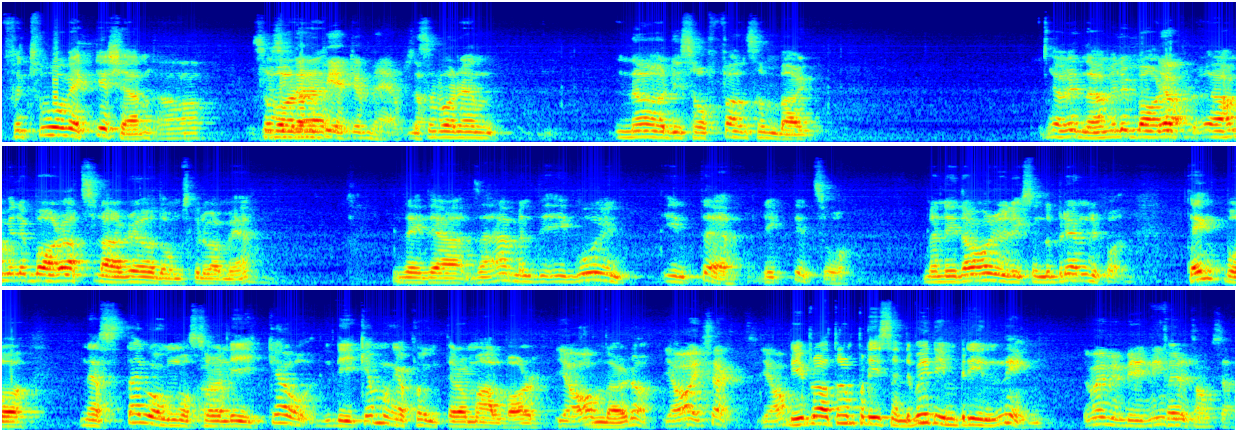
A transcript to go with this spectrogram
för två veckor sedan Ja. Så var det- med också. så var det en nörd i soffan som bara... Jag vet inte, han ville bara, han ville bara att Slarre och de skulle vara med. Då tänkte jag, så här, men det går ju inte riktigt så. Men idag har du liksom, då bränner det på. Tänk på, nästa gång måste du ha lika, lika många punkter om allvar som Ja. du har idag. Ja, exakt. Ja. Vi pratar om polisen, det var ju din brinning. Det var ju min brinning för För- ett tag sedan.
